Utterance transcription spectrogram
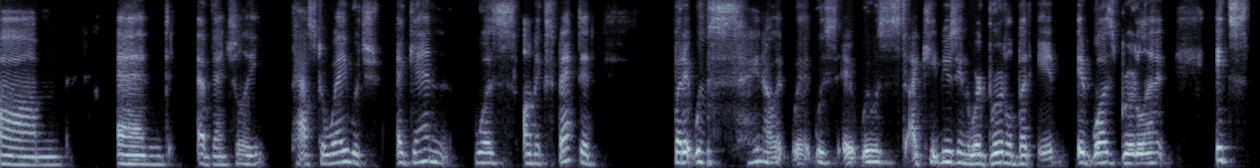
um, and eventually passed away, which again was unexpected but it was you know it, it was it was i keep using the word brutal but it it was brutal and it it's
